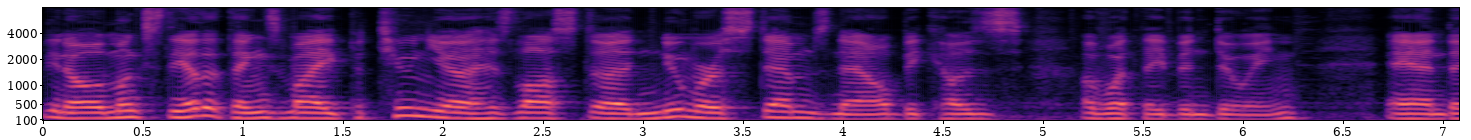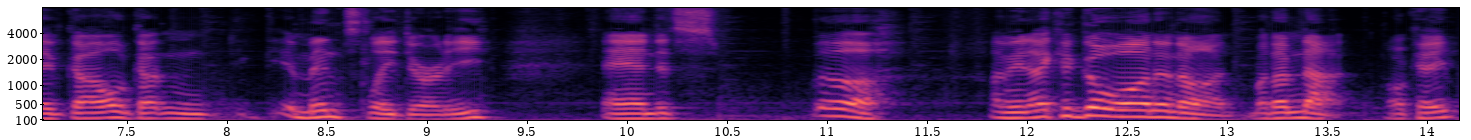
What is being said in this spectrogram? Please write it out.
you know, amongst the other things, my petunia has lost uh, numerous stems now because of what they've been doing. And they've all gotten immensely dirty. And it's, ugh. I mean, I could go on and on, but I'm not, okay?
